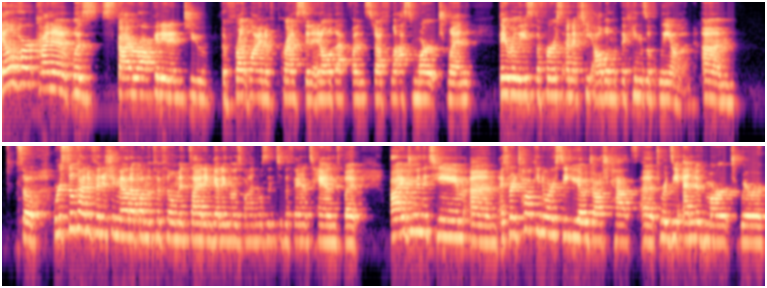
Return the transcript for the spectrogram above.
Yellowheart kind of was skyrocketed into the front line of press and, and all that fun stuff last March when they released the first NFT album with the Kings of Leon. Um, so we're still kind of finishing that up on the fulfillment side and getting those vinyls into the fans' hands. But I joined the team. Um, I started talking to our CEO, Josh Katz, uh, towards the end of March, where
